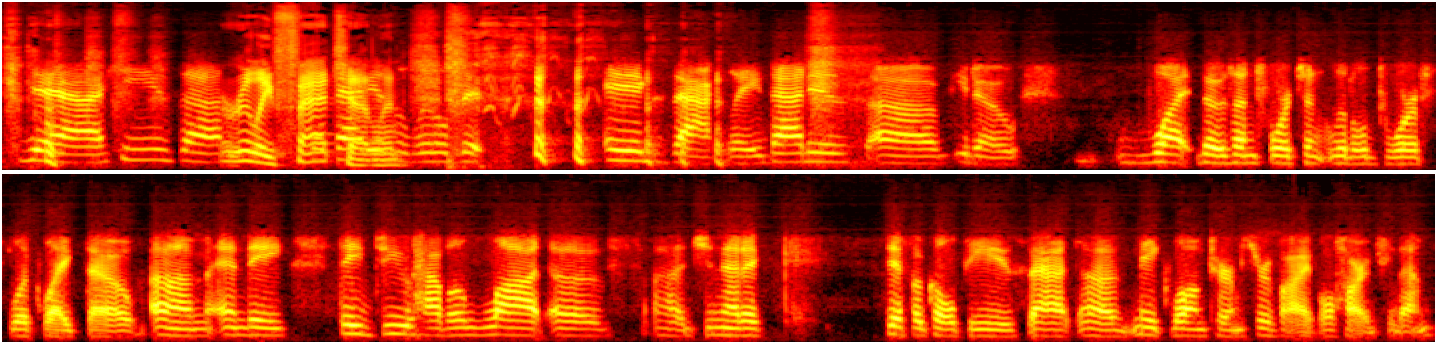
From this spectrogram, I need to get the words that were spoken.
yeah, he's uh, A really fat but that is Shetland. a little bit exactly. That is, uh, you know, what those unfortunate little dwarfs look like, though, um, and they they do have a lot of uh, genetic difficulties that uh, make long term survival hard for them.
